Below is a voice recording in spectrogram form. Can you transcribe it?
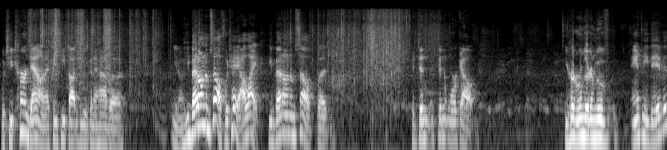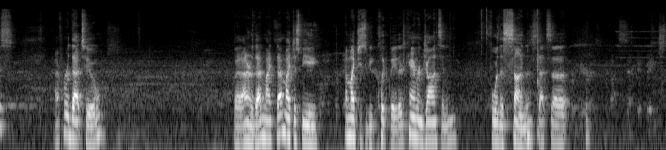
which he turned down. I think he thought he was going to have a, you know, he bet on himself, which, hey, I like. He bet on himself, but it didn't, it didn't work out. You heard room they're going to move Anthony Davis? I've heard that too. But I don't know. That might that might just be that might just be clickbait. There's Cameron Johnson for the Suns. That's uh, just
